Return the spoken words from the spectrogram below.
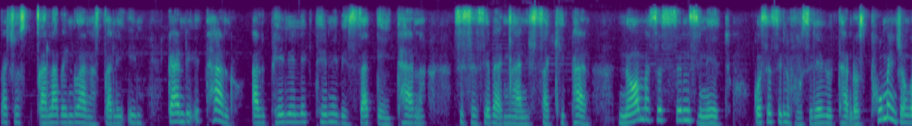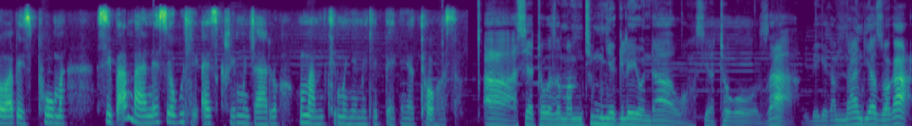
batsho sicala abentwana sicale ini kanti ithando alipheleli ekutheni besisadeyithana sisesebancane sisakhiphana noma sesisemzini ethu kose silivuselele uthando siphume njengoba besiphuma sibambane siyokudla i-ice cream njalo. Umamthimunye middleburg ngiyathokoza. Ah siyathokoza mamthimunye kuleyo ndawo siyathokoza. Ibeke kamnandi yazwakala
